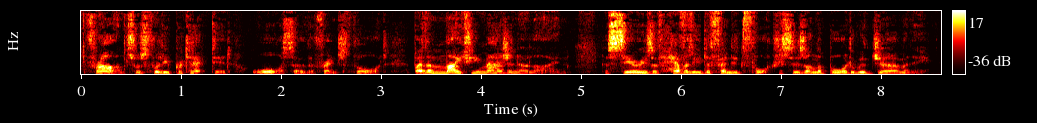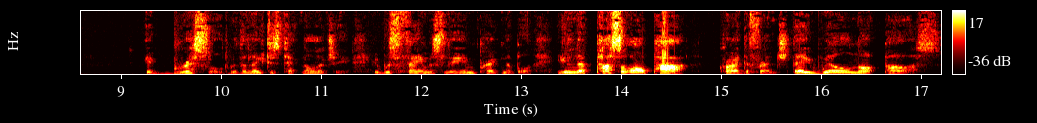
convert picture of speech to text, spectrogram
France was fully protected, or so the French thought, by the mighty Maginot Line, a series of heavily defended fortresses on the border with Germany. It bristled with the latest technology. It was famously impregnable. Ils ne passeront pas, cried the French. They will not pass.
